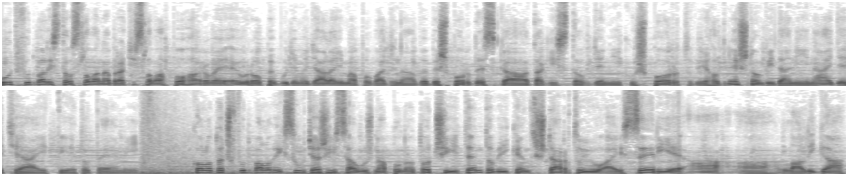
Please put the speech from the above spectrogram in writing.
Púť futbalistov Slovana Bratislava v pohárovej Európe budeme ďalej mapovať na webe Športdeska a takisto v denníku Šport. V jeho dnešnom vydaní nájdete aj tieto témy. Kolotoč futbalových súťaží sa už naplno točí. Tento víkend štartujú aj série A a La Liga.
